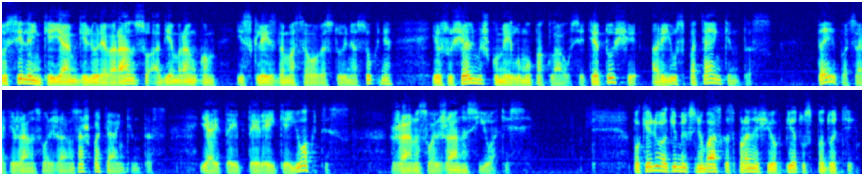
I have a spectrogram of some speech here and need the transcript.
Nusilenkė jam gilių reveransu, abiem rankom įskleisdama savo vestuvinę suknę ir su šelmišku meilumu paklausė, tėtuši, ar jūs patenkintas? Taip, atsakė Žanas Valžanas, aš patenkintas. Jei taip, tai reikia juoktis. Žanas Valžanas juokėsi. Po kelių akimirksnių Baskas pranešė, jog pietus paduoti –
